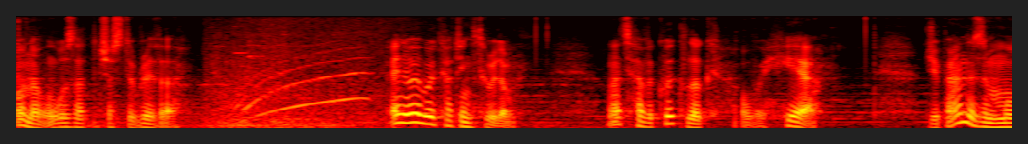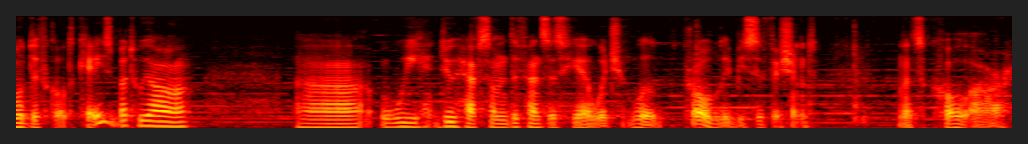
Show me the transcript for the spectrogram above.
Oh no, was that just a river? Anyway, we're cutting through them. Let's have a quick look over here. Japan is a more difficult case, but we are... Uh, we do have some defenses here which will probably be sufficient. Let's call our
